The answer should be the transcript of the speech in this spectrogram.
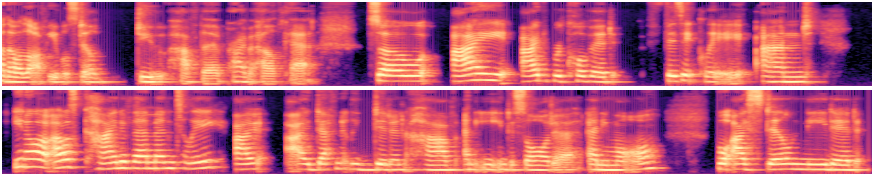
although a lot of people still do have the private healthcare. So I I'd recovered physically and you know I was kind of there mentally. I I definitely didn't have an eating disorder anymore, but I still needed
